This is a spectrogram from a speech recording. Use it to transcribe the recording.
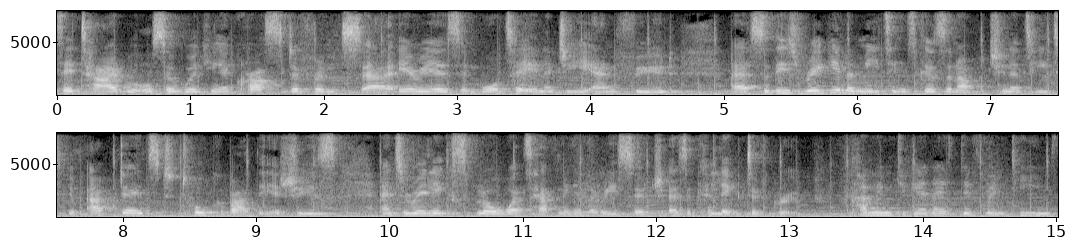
SA-TIED, we're also working across different uh, areas in water, energy, and food. Uh, so these regular meetings gives an opportunity to give updates, to talk about the issues, and to really explore what's happening in the research as a collective group. Coming together as different teams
